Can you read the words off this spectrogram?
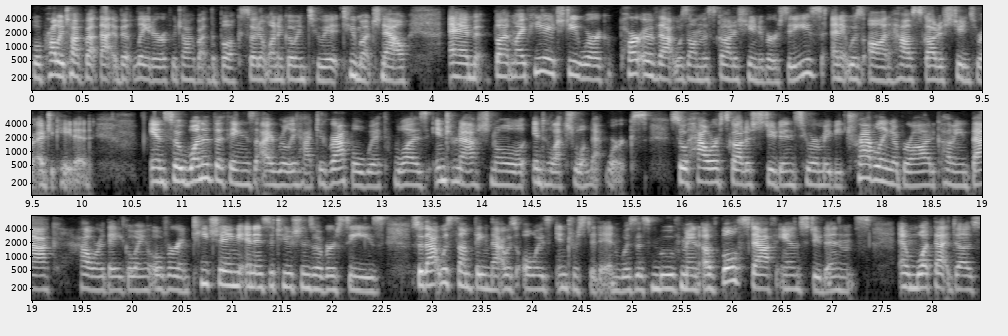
we'll probably talk about that a bit later if we talk about the book. So I don't want to go into it too much now. Um, but my PhD work, part of that was on the Scottish universities and it was on how Scottish students were educated. And so, one of the things I really had to grapple with was international intellectual networks. So, how are Scottish students who are maybe traveling abroad coming back? How are they going over and teaching in institutions overseas? So, that was something that I was always interested in was this movement of both staff and students and what that does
